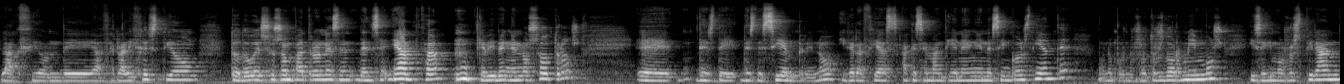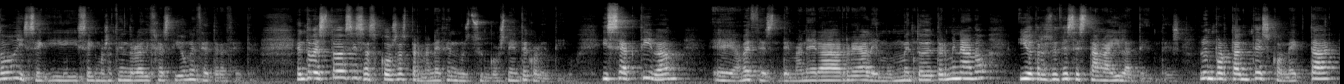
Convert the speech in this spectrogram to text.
la acción de hacer la digestión, todo eso son patrones de enseñanza que viven en nosotros eh, desde, desde siempre, ¿no? Y gracias a que se mantienen en ese inconsciente, bueno, pues nosotros dormimos y seguimos respirando y, seguimos haciendo la digestión, etcétera, etcétera. Entonces, todas esas cosas permanecen en nuestro inconsciente colectivo y se activan eh, a veces de manera real en un momento determinado y otras veces están ahí latentes. Lo importante es conectar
